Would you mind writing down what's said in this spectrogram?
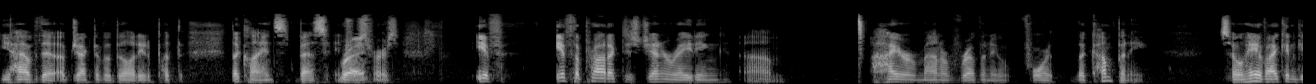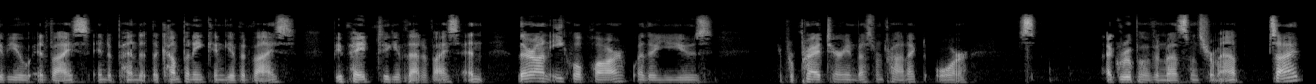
you have the objective ability to put the, the client's best interest Right. first. If, if the product is generating, um, a higher amount of revenue for the company. So, hey, if I can give you advice independent, the company can give advice, be paid to give that advice, and they're on equal par, whether you use a proprietary investment product or a group of investments from outside.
